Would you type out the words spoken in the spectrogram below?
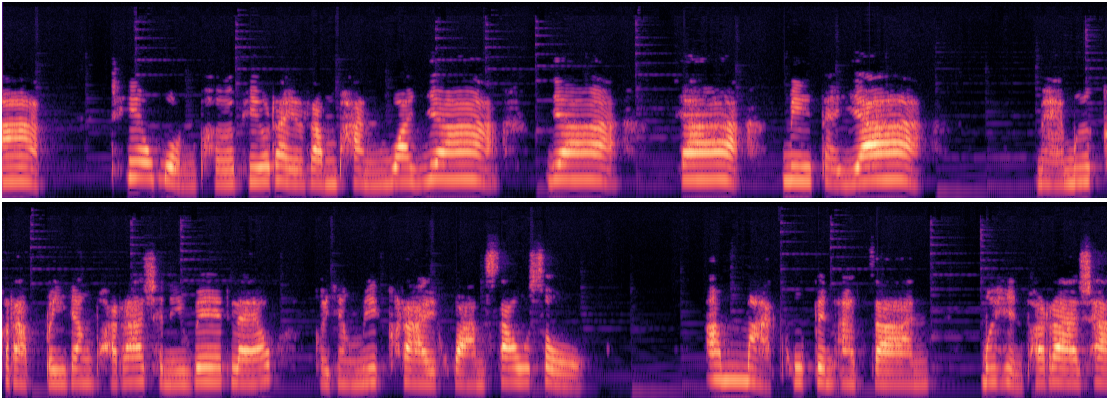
มาก เที่ยวบ่นเพ้อพิไรรำพันว่าหญ้าหญ้าหญ้ามีแต่หญ้า แม้เมื่อกลับไปยังพระราชนิเวศแล้วก็ยังไม่คลายความเศร้าโศกอำมาตย์ผู้เป็นอาจารย์ เมื่อเห็นพระราชา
